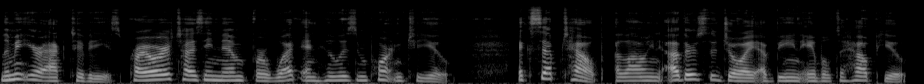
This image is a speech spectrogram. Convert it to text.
limit your activities, prioritizing them for what and who is important to you. Accept help, allowing others the joy of being able to help you.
